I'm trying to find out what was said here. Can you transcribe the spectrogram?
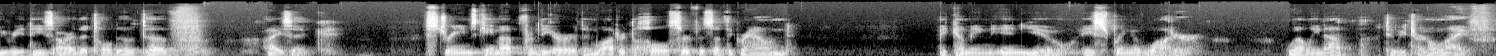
We read, These are the toldot of Isaac. Streams came up from the earth and watered the whole surface of the ground, becoming in you a spring of water welling up to eternal life.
